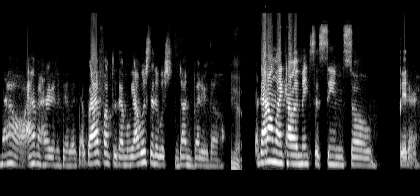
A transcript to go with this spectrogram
No, I haven't heard anything like that. But I fucked with that movie. I wish that it was done better though. Yeah. Like I don't like how it makes us seem so bitter.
